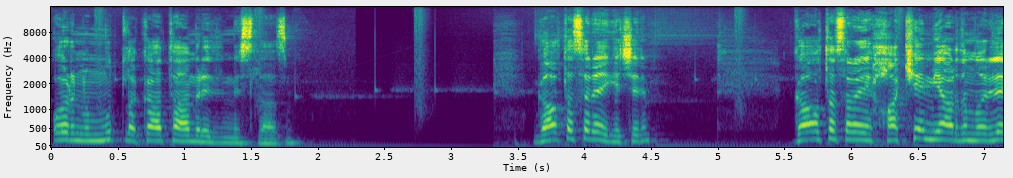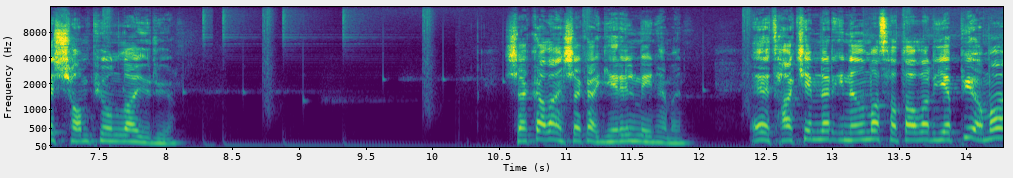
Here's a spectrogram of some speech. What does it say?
Oranın mutlaka tamir edilmesi lazım. Galatasaray'a geçelim. Galatasaray hakem yardımlarıyla şampiyonluğa yürüyor. Şaka lan şaka gerilmeyin hemen. Evet hakemler inanılmaz hatalar yapıyor ama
